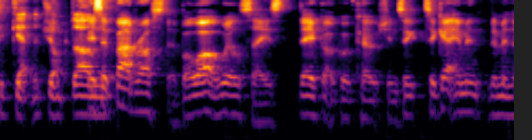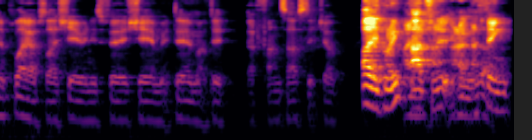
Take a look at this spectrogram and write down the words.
to get the job done. it's a bad roster, but what I will say is they've got good coaching. To, to get him in, them in the playoffs last year in his first year, McDermott did a fantastic job. I agree. And Absolutely. I, I, with think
